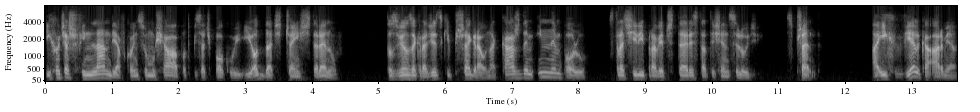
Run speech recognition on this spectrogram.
I chociaż Finlandia w końcu musiała podpisać pokój i oddać część terenów, to Związek Radziecki przegrał na każdym innym polu. Stracili prawie 400 tysięcy ludzi. Sprzęt. A ich wielka armia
